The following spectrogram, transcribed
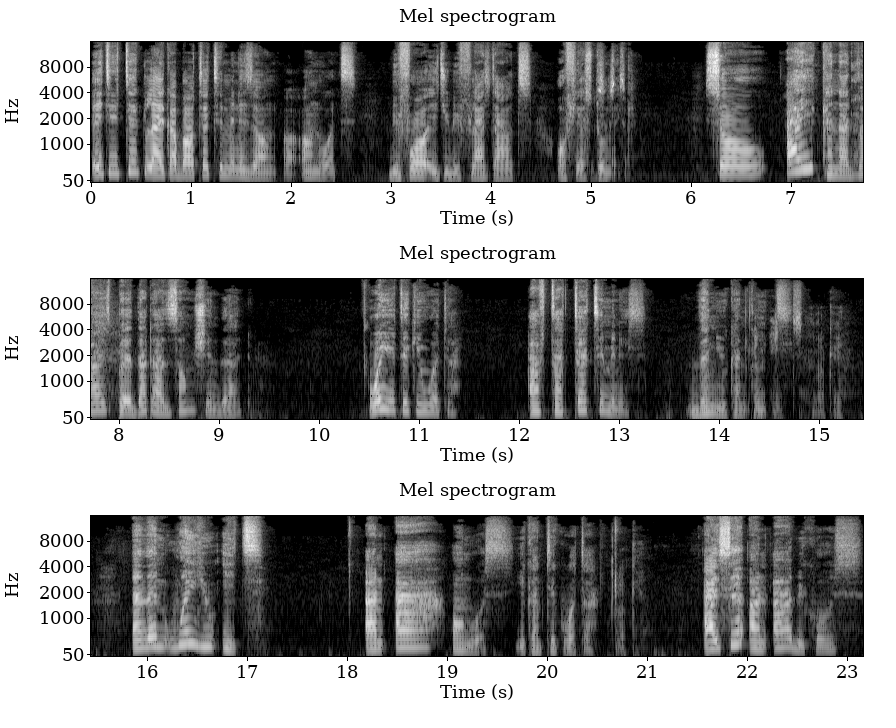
It will take like about 30 minutes on, uh, onwards before it will be flushed out of your stomach. So I can advise per that assumption that when you're taking water, after 30 minutes, then you can Can eat. eat. Okay. And then when you eat, an hour onwards, you can take water. Okay. I say an hour because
